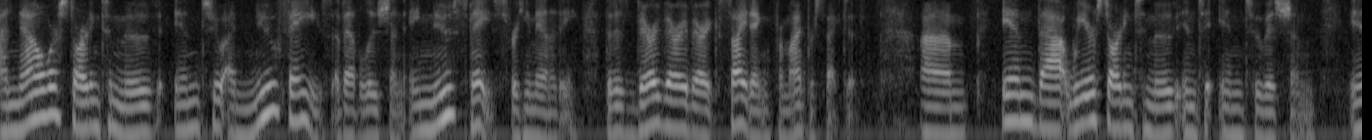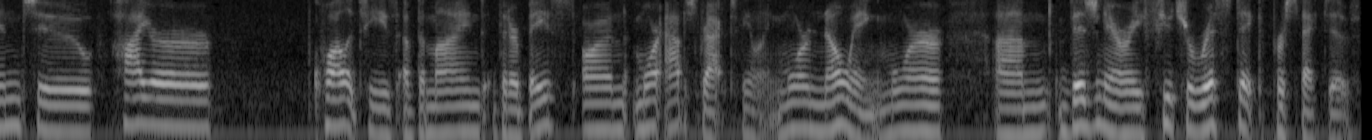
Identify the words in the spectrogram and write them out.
And now we're starting to move into a new phase of evolution, a new space for humanity that is very, very, very exciting from my perspective. Um, in that we are starting to move into intuition, into higher qualities of the mind that are based on more abstract feeling, more knowing, more um, visionary, futuristic perspective,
